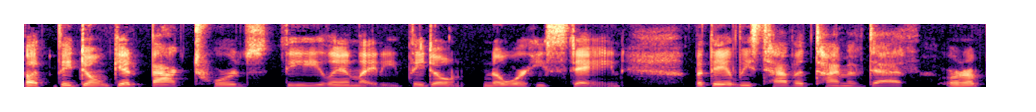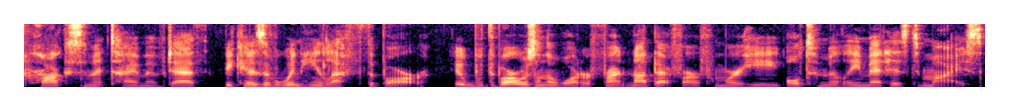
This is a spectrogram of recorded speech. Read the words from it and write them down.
but they don't get back towards the landlady. They don't know where he's staying, but they at least have a time of death or an approximate time of death because of when he left the bar. It, the bar was on the waterfront, not that far from where he ultimately met his demise.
